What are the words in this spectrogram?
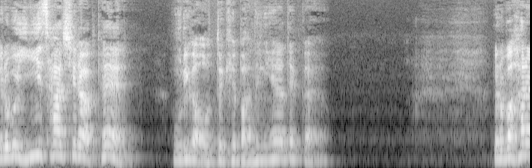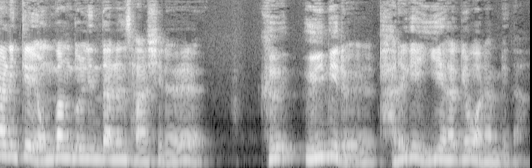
여러분, 이 사실 앞에 우리가 어떻게 반응해야 될까요? 여러분, 하나님께 영광 돌린다는 사실을 그 의미를 바르게 이해하기 원합니다.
